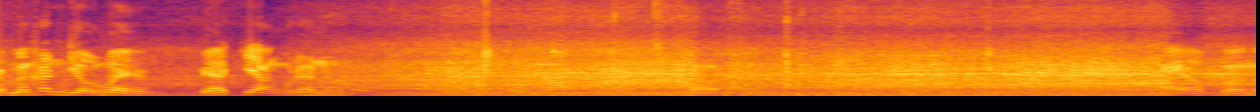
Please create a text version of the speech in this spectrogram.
กับแม่ขั้นเดียวห้วยเปะแกล้งคนนี้หนึ่งครับไปครับเพิ่ง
